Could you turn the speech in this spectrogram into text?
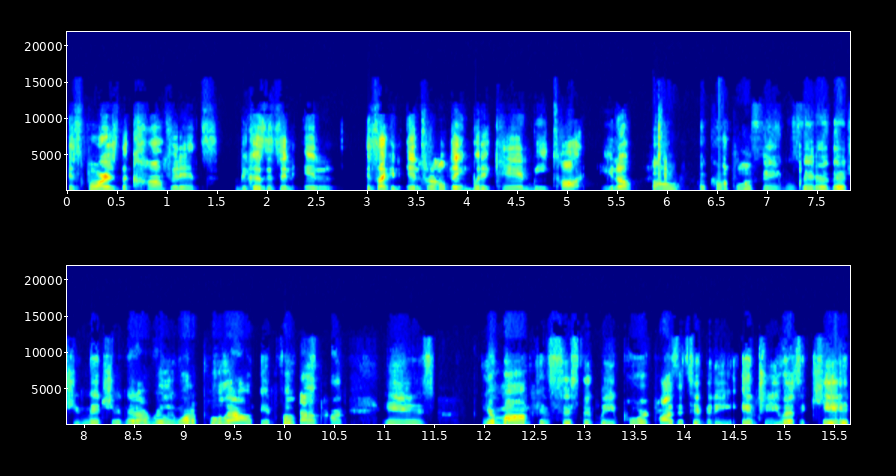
as far as the confidence because it's an in it's like an internal thing but it can be taught you know So a couple of things there that you mentioned that I really want to pull out and focus Uh-huh. on is your mom consistently poured positivity into you as a kid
